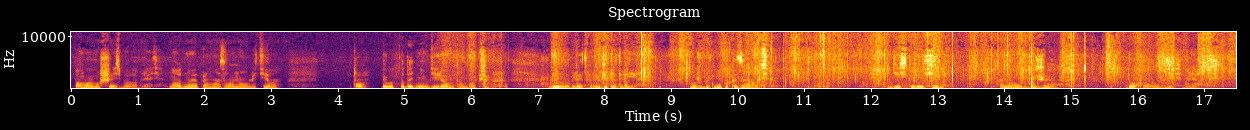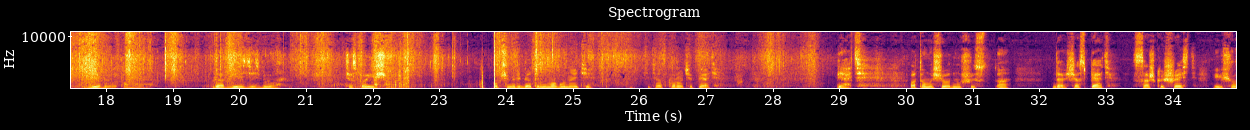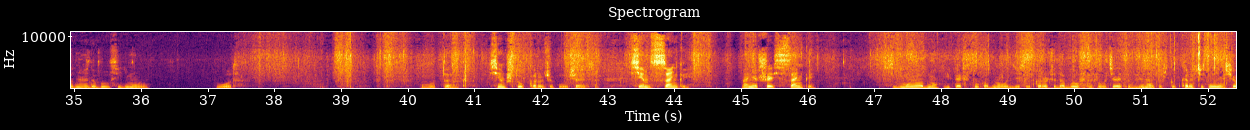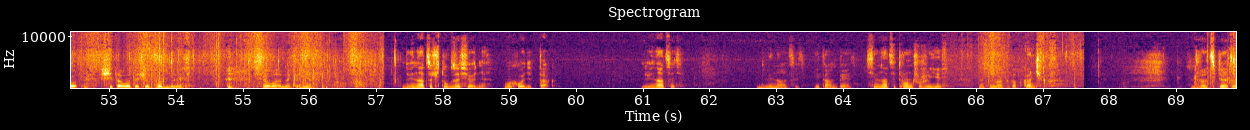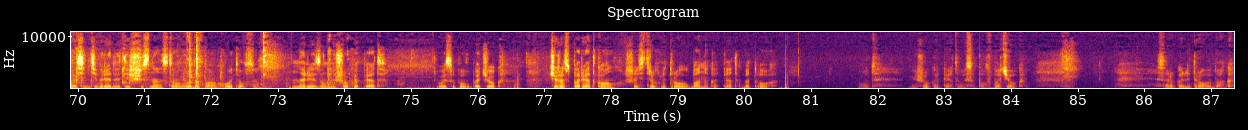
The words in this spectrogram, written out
По-моему, 6 было, блядь. Но одно я промазал, оно улетело. И вот под одним деревом там, в общем, было, блядь, вроде бы две. Может быть, мне показалось. Здесь, скорее всего, она убежала. Дохлая вот здесь валялась. Две было, по-моему. Да, две здесь было. Сейчас поищем. В общем, ребята, не могу найти. Сейчас, короче, пять. Пять. Потом еще одну шест... А, да, сейчас пять. С Сашкой шесть. И еще одну я добыл седьмую. Вот. Вот так. Семь штук, короче, получается. Семь с Санькой. А нет, шесть с Санькой. Седьмую одну и пять штук одну вот здесь. Вот, короче, добыл. Это получается 12 штук. Короче, с меня счет. Счетовод еще тот, блядь. Все, ладно, конец. 12 штук за сегодня. выходит так 12 12 и там 5 17 ронж уже есть. На 17 капканчиков. 25 сентября 2016 года поохотился. Нарезал мешок опят высыпал в бачок. Вчера спорядковал. 6 трехлитровых банок опят готовых. Вот. Мешок опят высыпал в бачок. 40-литровый бак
